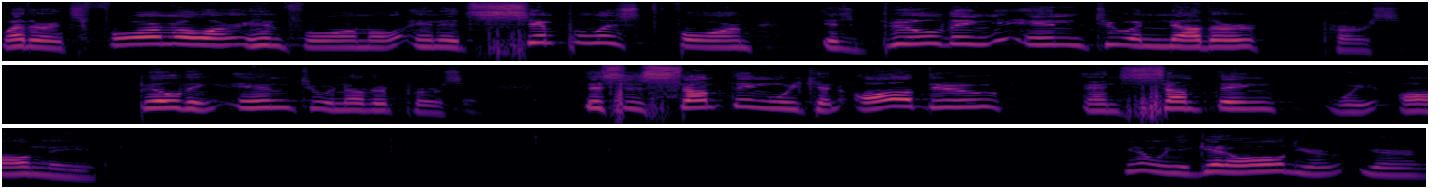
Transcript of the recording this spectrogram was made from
whether it's formal or informal, in its simplest form, is building into another person. Building into another person. This is something we can all do and something we all need. You know, when you get old, your, your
